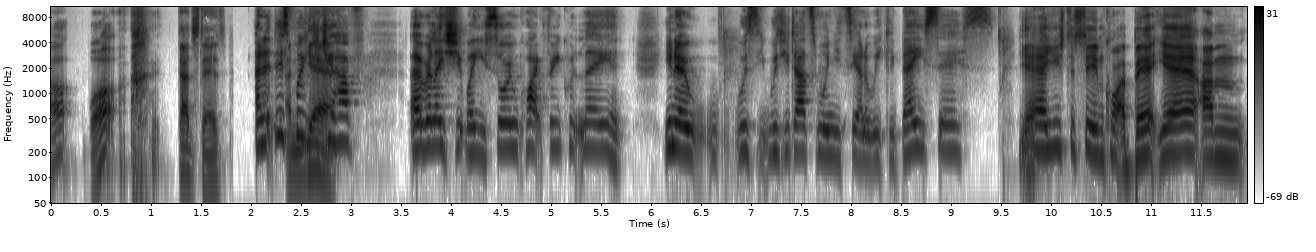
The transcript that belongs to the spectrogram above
"Oh, what? Dad's dead." And at this And point, yeah. did you have a relationship where you saw him quite frequently? Had, you know, was was your dad someone you'd see on a weekly basis? Yeah, I used to see him quite a bit. Yeah, um,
